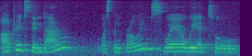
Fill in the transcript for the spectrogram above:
outreach in Daru, Western Province, where we had to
